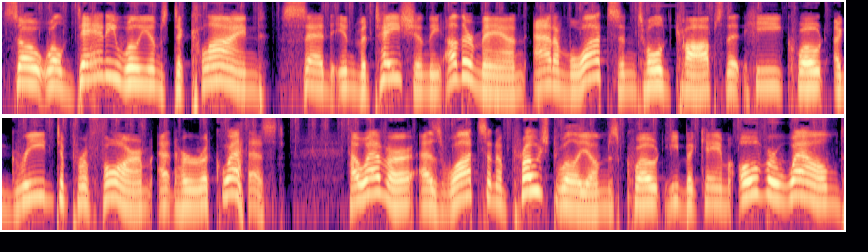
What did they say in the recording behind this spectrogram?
So, while Danny Williams declined said invitation, the other man, Adam Watson, told cops that he, quote, agreed to perform at her request. However, as Watson approached Williams, quote, he became overwhelmed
